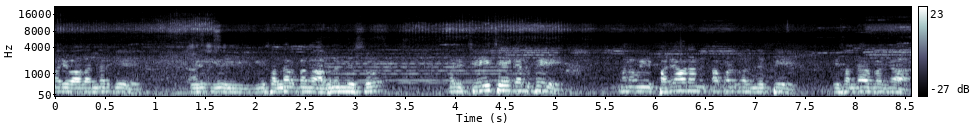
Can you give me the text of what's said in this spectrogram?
మరి వాళ్ళందరికీ ఈ- ఈ సందర్భంగా అభినందిస్తూ మరి చేయి చేయి కలిపి మనం ఈ పర్యావరణాన్ని కాపాడుకోవాలని చెప్పి ఈ సందర్భంగా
